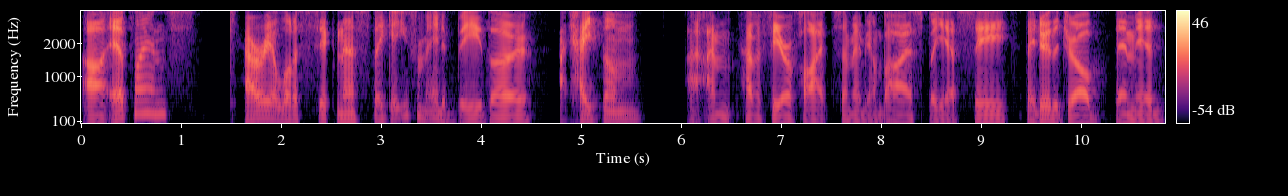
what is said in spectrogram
Uh, airplanes carry a lot of sickness. They get you from A to B though. I hate them. I am have a fear of heights, so maybe I'm biased. But yeah, C, they do the job. They're mid.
